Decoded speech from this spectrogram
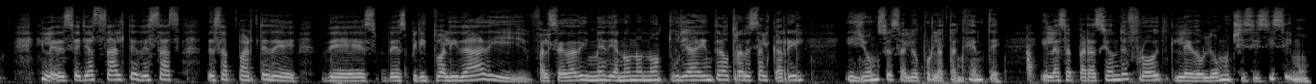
y le decía, ya salte de esas, de esa parte de, de, espiritualidad y falsedad y media, no, no, no, tú ya entra otra vez al carril. Y Jung se salió por la tangente. Y la separación de Freud le dolió muchísimo.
